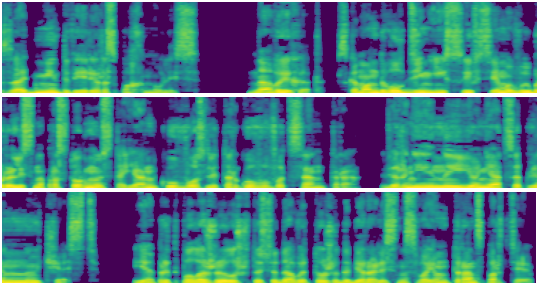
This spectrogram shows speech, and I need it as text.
Задние двери распахнулись. «На выход!» — скомандовал Денис, и все мы выбрались на просторную стоянку возле торгового центра, вернее, на ее неоцепленную часть. Я предположил, что сюда вы тоже добирались на своем транспорте,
